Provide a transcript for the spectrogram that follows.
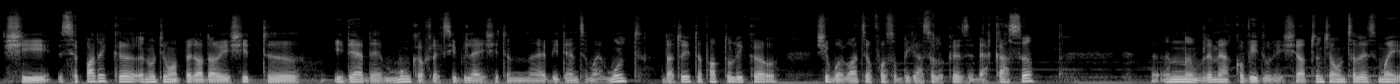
Și se pare că în ultima perioadă au ieșit uh, ideea de muncă flexibilă a ieșit în evidență mai mult, datorită faptului că și bărbații au fost obligați să lucreze de acasă în vremea COVID-ului și atunci au înțeles, măi,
